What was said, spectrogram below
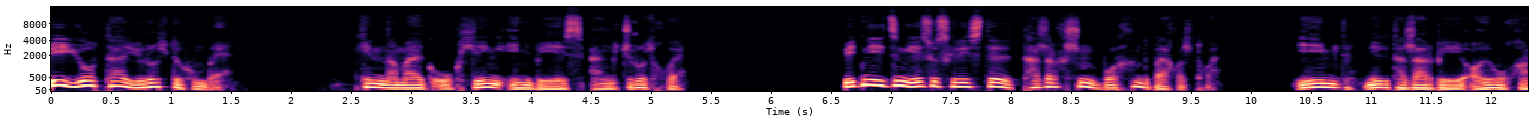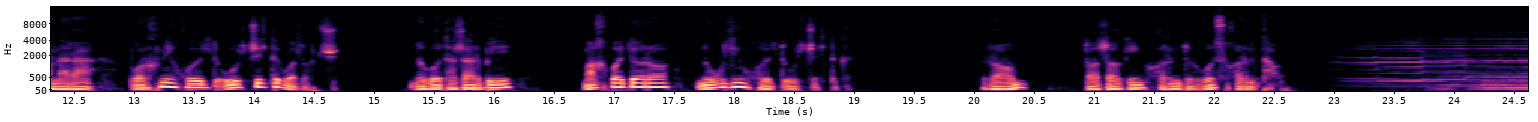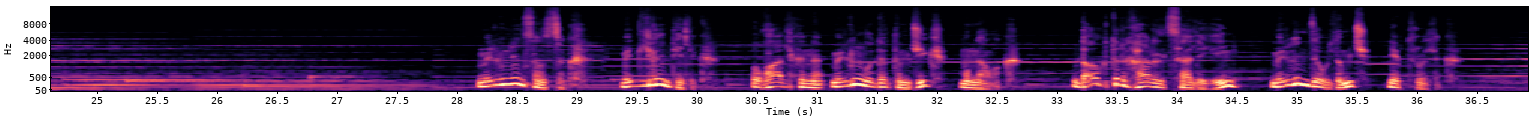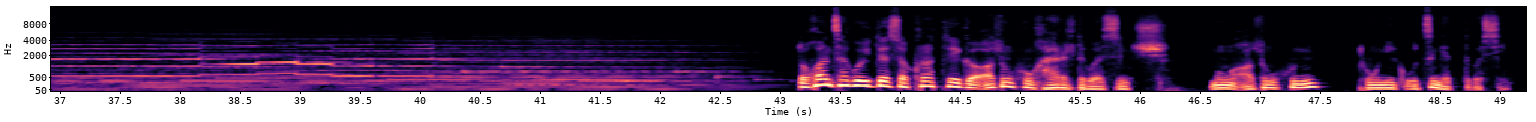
Би юутай ерөөлтөй хүн бэ? Хэн намайг үглийн энэ биеэс ангижруулах вэ? Бидний эзэн Есүс Христээр талархал нь бурханд байх болтугай. Иймд нэг талаар би оюун ухаанаараа бурхны хуйлд үйлчилдэг боловч нөгөө талаар би мах бодороо нүглийн хуйлд үйлчилдэг. Ром 7-гийн 24-өөс 25. Мэргэний сонсог, мэдлэгийн тэлэг. Ухаалх нь мэрэгэн өдөр төмжийг мөн авах. Доктор Харалт цаалогийн мэрэгэн зөвлөмж нэвтрүүлэг. Тухайн цаг үедээ Сократыг олон хүн хайрладаг байсан ч мөн олон хүн түүнийг үзен яддаг байсан юм.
